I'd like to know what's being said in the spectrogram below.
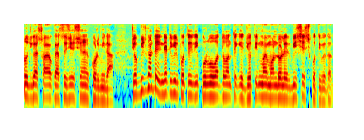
রোজগার সহায়ক অ্যাসোসিয়েশনের কর্মীরা। চব্বিশ ঘণ্টা ইন্ডিয়া টিভির প্রতিনিধি পূর্ব বর্ধমান থেকে জ্যোতির্ময় মণ্ডলের বিশেষ প্রতিবেদন।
